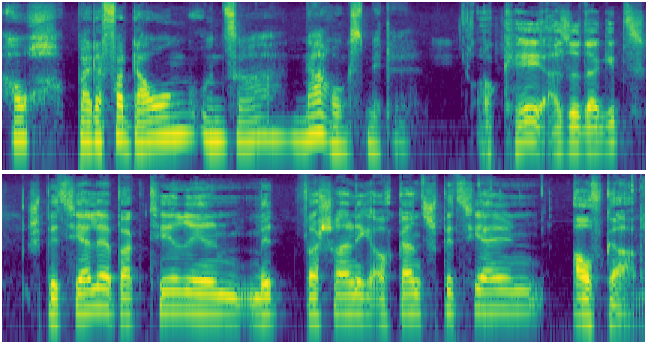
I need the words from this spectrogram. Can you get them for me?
auch bei der Verdauung unserer Nahrungsmittel. Okay, also da gibt es spezielle Bakterien mit wahrscheinlich auch ganz speziellen Aufgaben.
